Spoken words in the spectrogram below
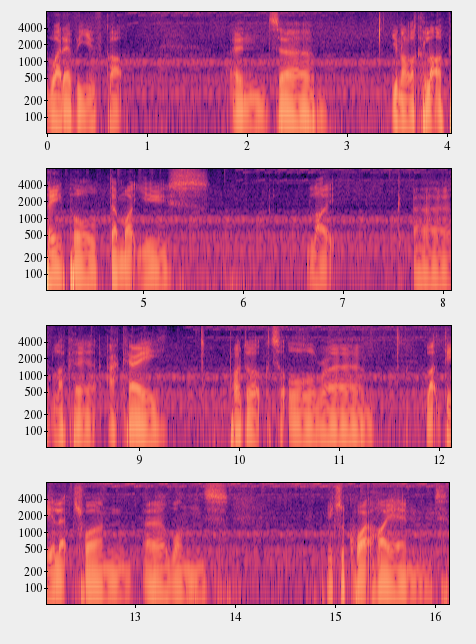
whatever you've got. And uh, you know, like a lot of people, they might use like uh, like a Akai product or um, like the Elektron uh, ones, which are quite high end.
